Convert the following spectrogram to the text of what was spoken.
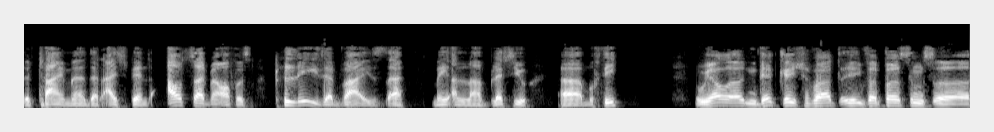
the time uh, that I spend outside my office? Please advise. Uh, may Allah bless you. Uh, Mufti? Well, uh, in that case, if a person's uh,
